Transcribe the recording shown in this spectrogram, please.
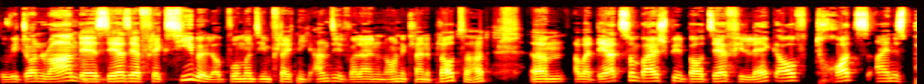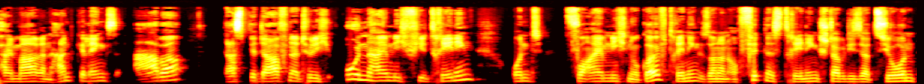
so wie John Rahm, der ist sehr, sehr flexibel, obwohl man es ihm vielleicht nicht ansieht, weil er noch eine kleine Plauze hat. Ähm, aber der zum Beispiel baut sehr viel Lag auf, trotz eines palmaren Handgelenks. Aber das bedarf natürlich unheimlich viel Training und vor allem nicht nur Golftraining, sondern auch Fitnesstraining, Stabilisation,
